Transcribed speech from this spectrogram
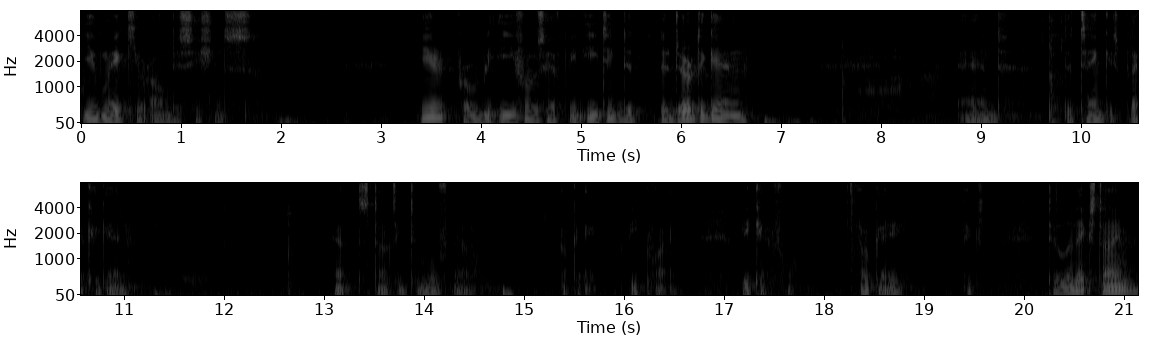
you make your own decisions. Here, probably Evos have been eating the, the dirt again, and the tank is black again. Yeah, it's starting to move now. Okay, be quiet, be careful. Okay, next, till the next time.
